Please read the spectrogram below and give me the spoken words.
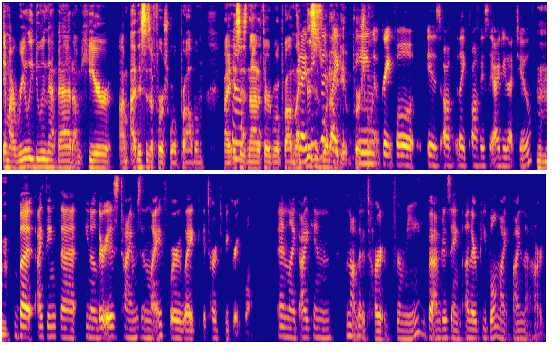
am I really doing that bad? I'm here. I'm. I, this is a first world problem, right? Well, this is not a third world problem. Like this is that, what like, I do. Personally. Being grateful is like obviously I do that too. Mm-hmm. But I think that you know there is times in life where like it's hard to be grateful, and like I can not that it's hard for me, but I'm just saying other people might find that hard.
